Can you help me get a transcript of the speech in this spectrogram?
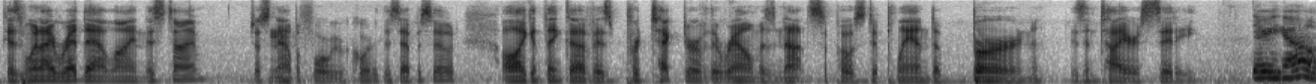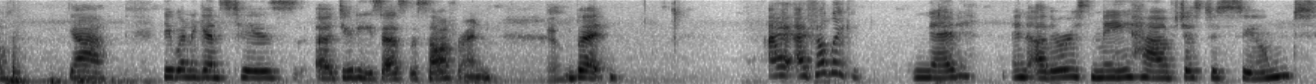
Because when I read that line this time, just now Hmm. before we recorded this episode, all I can think of is Protector of the Realm is not supposed to plan to burn his entire city. There you go. Yeah, he went against his uh, duties as the sovereign. Yeah. But I, I felt like Ned and others may have just assumed,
